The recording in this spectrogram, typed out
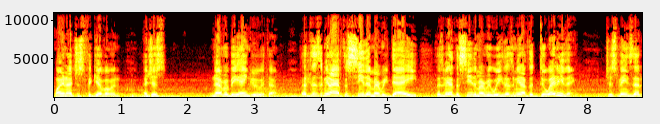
Why not just forgive them and, and just never be angry with them? That doesn't mean I have to see them every day. Doesn't mean I have to see them every week. Doesn't mean I have to do anything. Just means that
